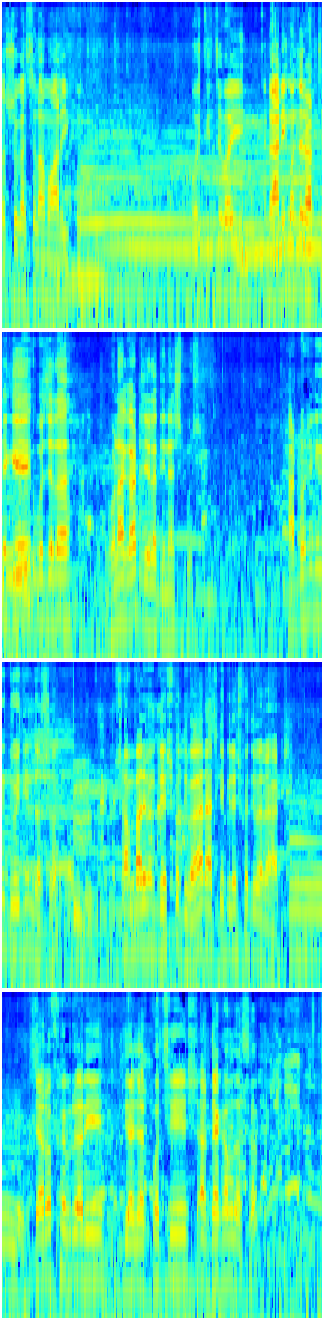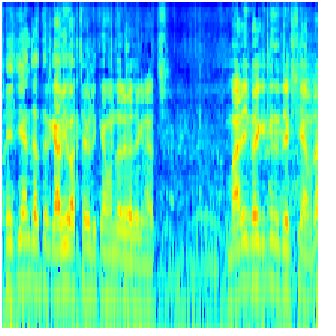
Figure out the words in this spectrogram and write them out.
দর্শক, আসসালামু আলাইকুম। ঐতিহ্যবাহী রানীগঞ্জের হাট থেকে উপজেলা ঘোড়াঘাট, জেলা দিনাজপুর। হাট বসে কিন্তু দুই দিন দর্শক। সোমবার এবং বৃহস্পতিবার, আজকে বৃহস্পতিবার হাট। তেরো ফেব্রুয়ারি দুই হাজার পঁচিশ, আর দেখাবো দর্শক, ফেজিয়ান জাতের গাভী বাচ্চাগুলি কেমন ধরে বেচা কিনা আছে মারি ভাইকে কিন্তু দেখছি আমরা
